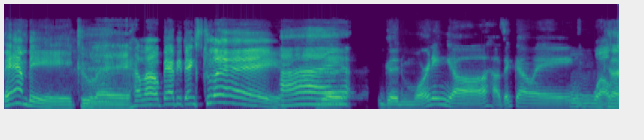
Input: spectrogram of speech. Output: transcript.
Bambi Coulee. Hello, Bambi Banks Coulee. Hi. Good, good morning, y'all. How's it going? Welcome,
